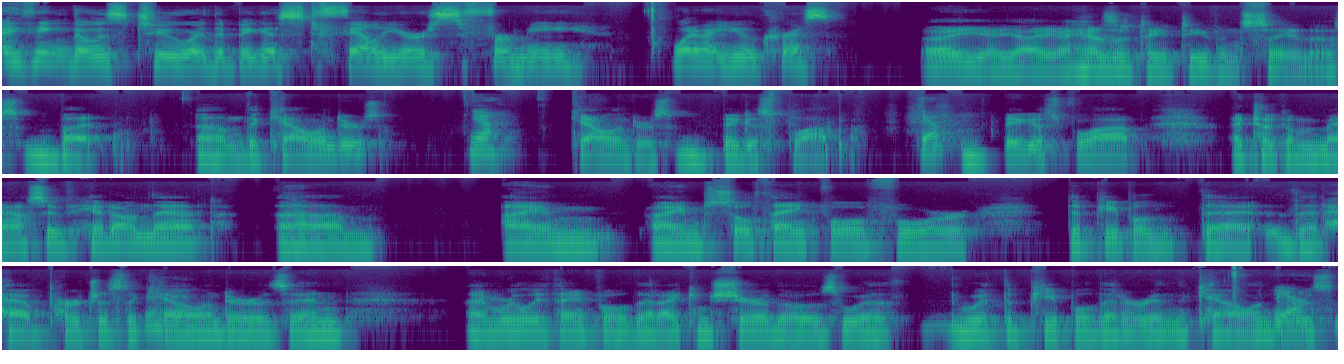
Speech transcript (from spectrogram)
I think those two are the biggest failures for me. What about you, Chris? Uh, yeah, yeah, I hesitate to even say this, but um, the calendars, Yeah. calendars, biggest flop. Yep. Biggest flop. I took a massive hit on that. Um, I am I am so thankful for the people that that have purchased the Mhm. calendars, and I'm really thankful that I can share those with with the people that are in the calendars.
